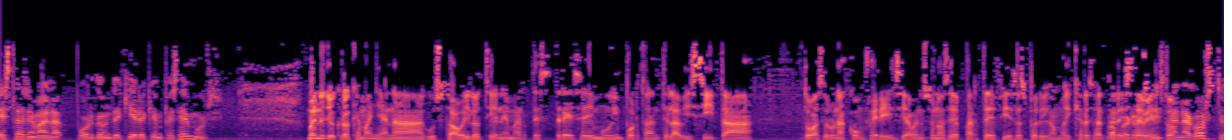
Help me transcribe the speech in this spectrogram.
Esta semana, ¿por dónde quiere que empecemos? Bueno, yo creo que mañana Gustavo y lo tiene martes 13 y muy importante la visita Esto va a ser una conferencia, bueno, esto no hace parte de fiestas, pero digamos hay que resaltar No, este sí evento. está en agosto.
